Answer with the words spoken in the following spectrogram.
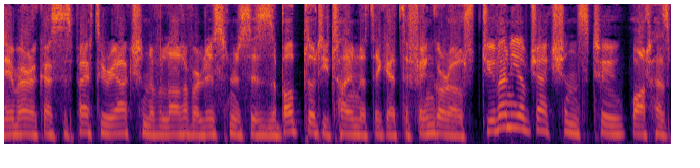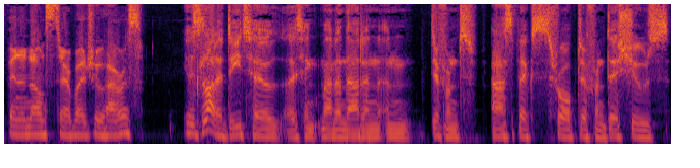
The America, I suspect the reaction of a lot of our listeners is about bloody time that they get the finger out. Do you have any objections to what has been announced there by Drew Harris? There's a lot of detail, I think, Matt, in that, and, and different aspects throw up different issues.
